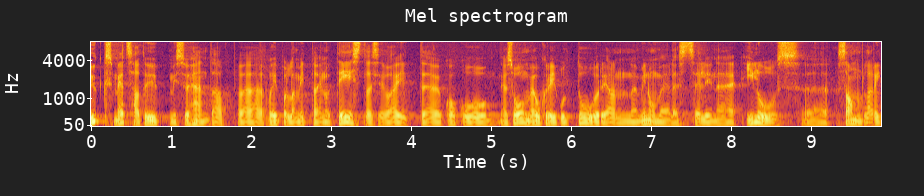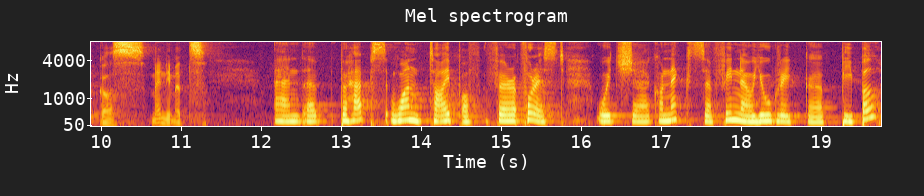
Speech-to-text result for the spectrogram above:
üks metsatüüp, mis ühendab uh, võib-olla mitte ainult eestlasi, vaid uh, kogu soome-ugri kultuuri, on minu meelest selline ilus uh, samblarikas männimets And uh, perhaps one type of forest which uh, connects uh, Finno-Ugric uh, people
